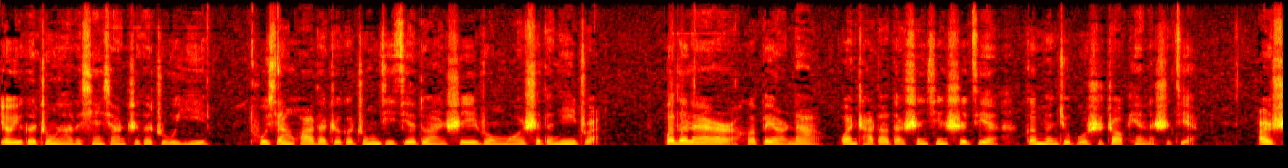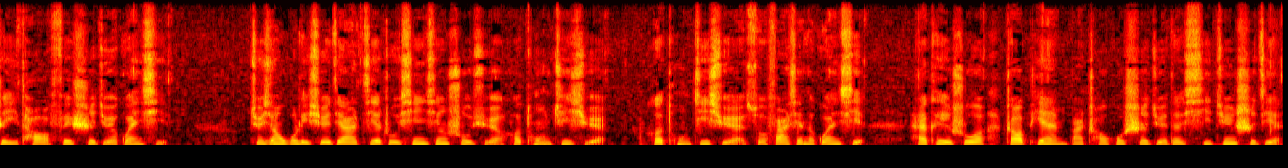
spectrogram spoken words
有一个重要的现象值得注意：图像化的这个终极阶段是一种模式的逆转。波德莱尔和贝尔纳观察到的身心世界根本就不是照片的世界，而是一套非视觉关系。就像物理学家借助新兴数学和统计学和统计学所发现的关系，还可以说，照片把超乎视觉的细菌世界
